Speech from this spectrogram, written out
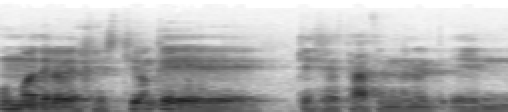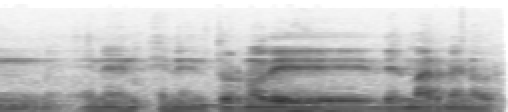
un modelo de gestión que, se está haciendo en, el entorno del Mar Menor.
